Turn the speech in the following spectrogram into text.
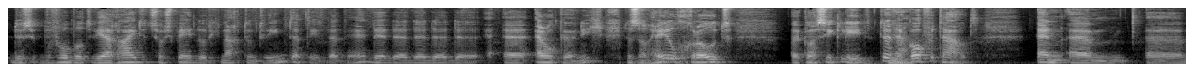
dus bijvoorbeeld, Wer reitet zo spelen door de nacht und wind, dat is dat, hè, de, de, de, de, de Erlkönig. Dat is een heel groot eh, klassiek lied. Dat heb ik ook vertaald. En ehm, ehm,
